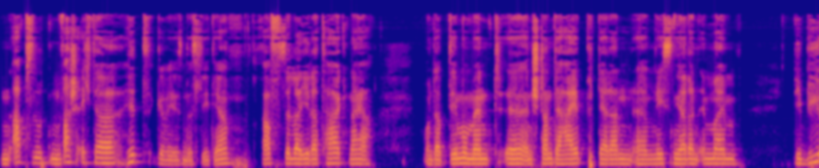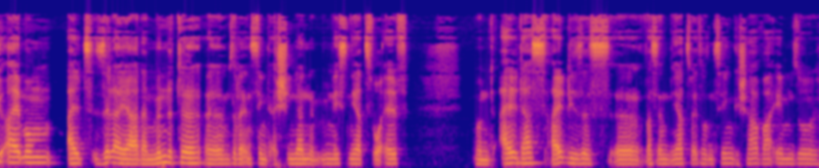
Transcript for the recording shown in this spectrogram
Ein absolut ein waschechter Hit gewesen, das Lied, ja. Raff Siller jeder Tag, naja. Und ab dem Moment äh, entstand der Hype, der dann äh, im nächsten Jahr dann in meinem Debütalbum als Silla ja dann mündete. Äh, Silla Instinct erschien dann im nächsten Jahr 2011 und all das, all dieses, äh, was im Jahr 2010 geschah, war eben so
